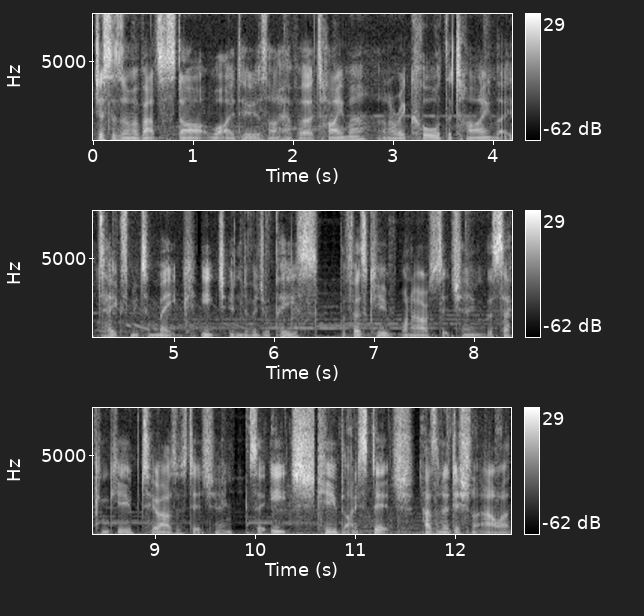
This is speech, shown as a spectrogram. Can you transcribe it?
Just as I'm about to start, what I do is I have a timer and I record the time that it takes me to make each individual piece. The first cube, one hour of stitching. The second cube, two hours of stitching. So each cube that I stitch has an additional hour.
